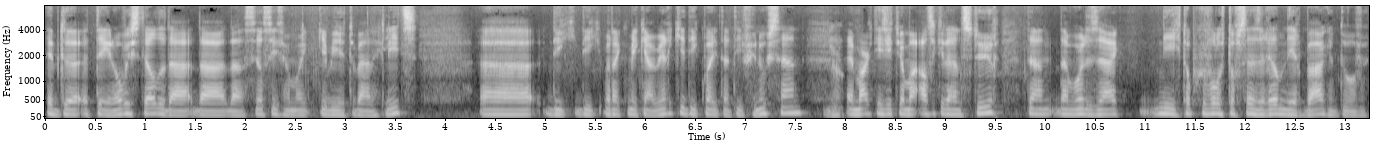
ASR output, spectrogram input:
heb je het tegenovergestelde, dat, dat, dat sales zegt, maar ik heb hier te weinig leads. Uh, die, die, waar ik mee kan werken, die kwalitatief genoeg zijn. En marketing zegt, ja, maar als ik je dan stuur, dan, dan worden ze eigenlijk niet echt opgevolgd of zijn ze er heel neerbuigend over.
